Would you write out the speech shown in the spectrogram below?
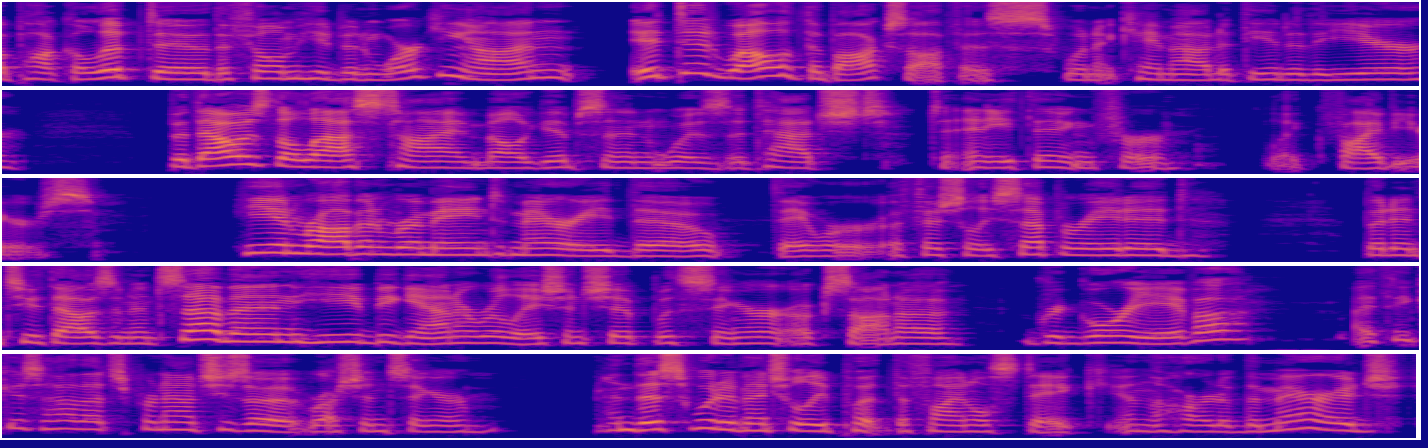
Apocalypto, the film he'd been working on, it did well at the box office when it came out at the end of the year, but that was the last time Mel Gibson was attached to anything for like five years. He and Robin remained married, though they were officially separated. But in 2007, he began a relationship with singer Oksana Grigorieva, I think is how that's pronounced. She's a Russian singer. And this would eventually put the final stake in the heart of the marriage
